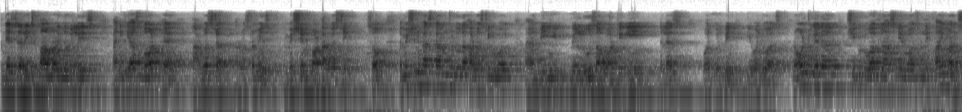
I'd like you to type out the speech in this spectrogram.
there is a rich farmer in the village and he has bought a harvester. Harvester means machine for harvesting. So the machine has come to do the harvesting work and we will lose our work again the less work will be given to us. And altogether, she could work last year was only five months.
